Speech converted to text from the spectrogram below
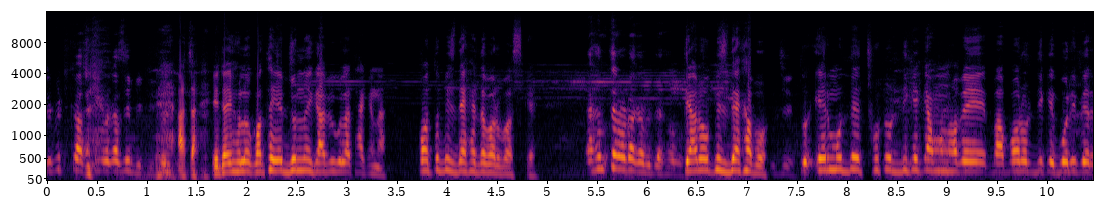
রিপিট কাস্টমার কাছে বিক্রি করি। আচ্ছা এটাই হলো কথা এর জন্যই গাভিগুলা থাকে না। কত পিস দেখাতে পারব আজকে? এখন টাকা দেখাবো। পিস দেখাবো। তো এর মধ্যে ছোটর দিকে কেমন হবে বা বড়র দিকে গরিবের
